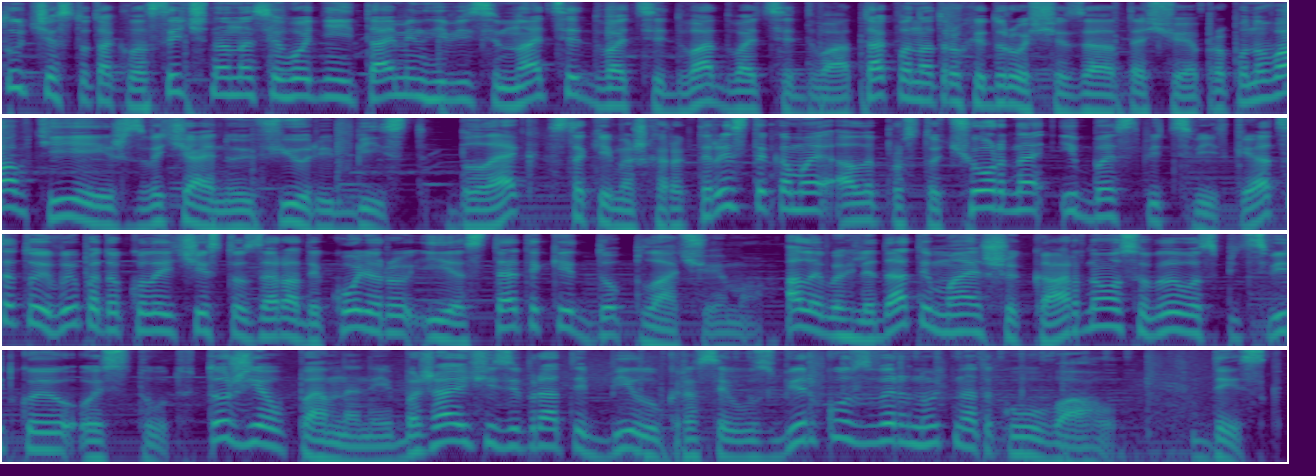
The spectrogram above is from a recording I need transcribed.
Тут частота класична на сьогодні і таймінги 18, 22, 22. Так вона трохи дорожча за те, що я пропонував, тієї ж звичайної Fury Beast Black з такими ж характеристиками, але просто чорна і без підсвітки. А це той випадок, коли чисто заради кольору і естетики доплачуємо. Але виглядати має шикарно, особливо з підсвіткою ось тут. Тож я впевнений, бажаючи зібрати білу красиву збірку, звернуть на таку увагу. Диск.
